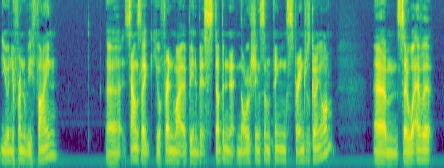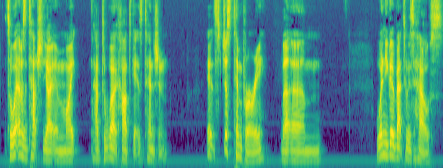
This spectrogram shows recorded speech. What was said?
you and your friend will be fine." Uh, it sounds like your friend might have been a bit stubborn in acknowledging something strange was going on. Um, so whatever, so whatever's attached to the item might had to work hard to get his attention. It's just temporary, but um, when you go back to his house,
